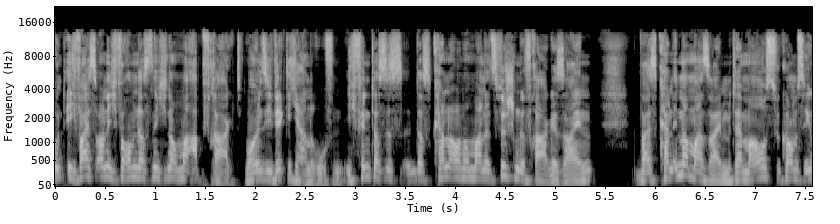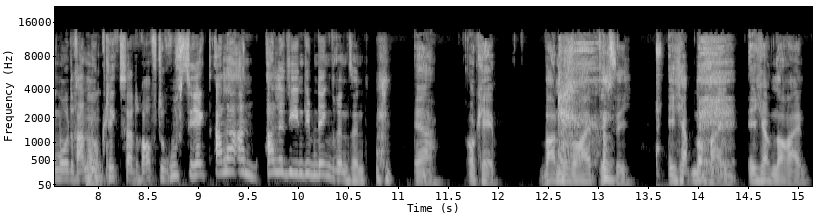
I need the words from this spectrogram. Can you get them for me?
Und ich weiß auch nicht, warum das nicht nochmal abfragt. Wollen Sie wirklich anrufen? Ich finde, das ist, das kann auch nochmal eine Zwischengefrage sein, weil es kann immer mal sein, mit der Maus, du kommst irgendwo dran Ja. und klickst da drauf, du rufst direkt alle an, alle, die in dem Ding drin sind. Ja, okay. War nur so halb witzig. Ich habe noch einen. Ich habe noch einen.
